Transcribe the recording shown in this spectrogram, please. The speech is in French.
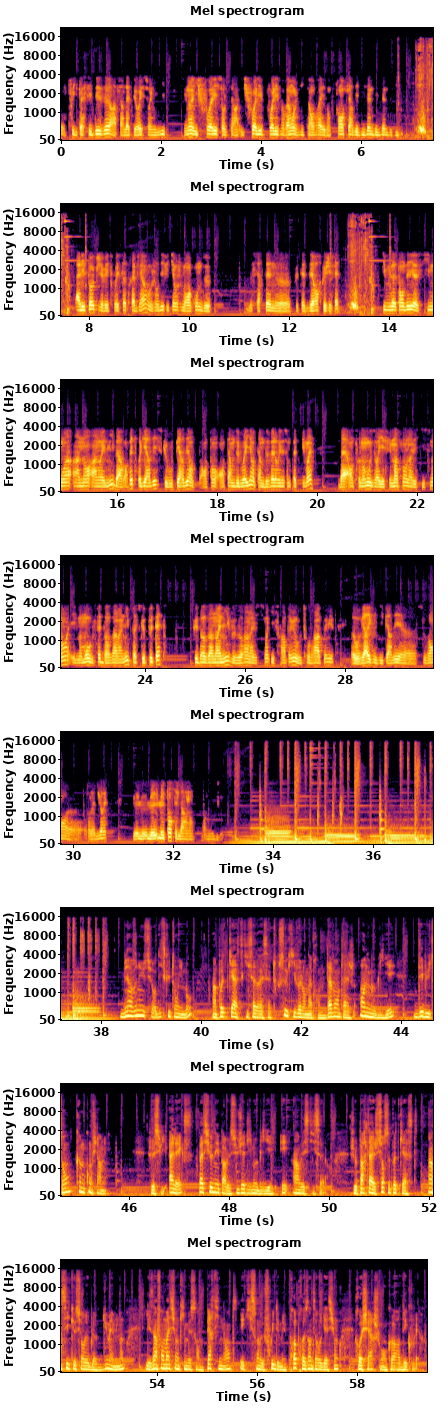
on peut y passer des heures à faire de la théorie sur une visite. Mais non, il faut aller sur le terrain. Il faut aller, faut aller vraiment visiter en vrai. Donc, faut en faire des dizaines, des dizaines de visites. À l'époque, j'avais trouvé ça très bien. Aujourd'hui, effectivement, je me rends compte de, de certaines euh, peut-être erreurs que j'ai faites. Si vous attendez euh, six mois, un an, un an et demi, bah en fait regardez ce que vous perdez en, en, en termes de loyer, en termes de valorisation de patrimoine, bah, entre le moment où vous auriez fait maintenant l'investissement et le moment où vous le faites dans un an et demi, parce que peut-être que dans un an et demi vous aurez un investissement qui sera un peu mieux, vous trouverez un peu mieux. Bah, vous verrez que vous y perdez euh, souvent euh, sur la durée. Le, temps c'est de l'argent. Bienvenue sur Discutons Immo un podcast qui s'adresse à tous ceux qui veulent en apprendre davantage en immobilier, débutants comme confirmés. Je suis Alex, passionné par le sujet de l'immobilier et investisseur. Je partage sur ce podcast, ainsi que sur le blog du même nom, les informations qui me semblent pertinentes et qui sont le fruit de mes propres interrogations, recherches ou encore découvertes.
